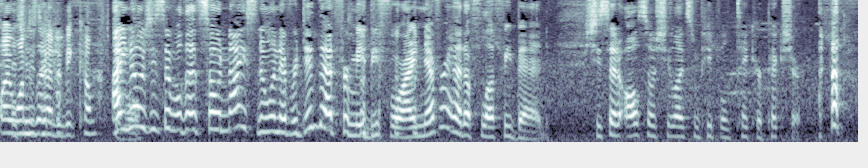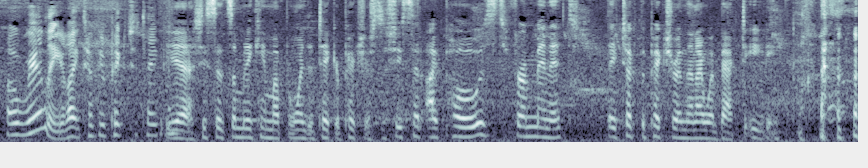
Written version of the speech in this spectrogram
Well, I And wanted like, her to be comfortable. I know, she said, Well that's so nice. No one ever did that for me before. I never had a fluffy bed. She said also she likes when people take her picture. Oh, really? You like to have your picture taken? yeah, she said somebody came up and wanted to take her picture. So she said, I posed for a minute, they took the picture and then I went back to eating.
